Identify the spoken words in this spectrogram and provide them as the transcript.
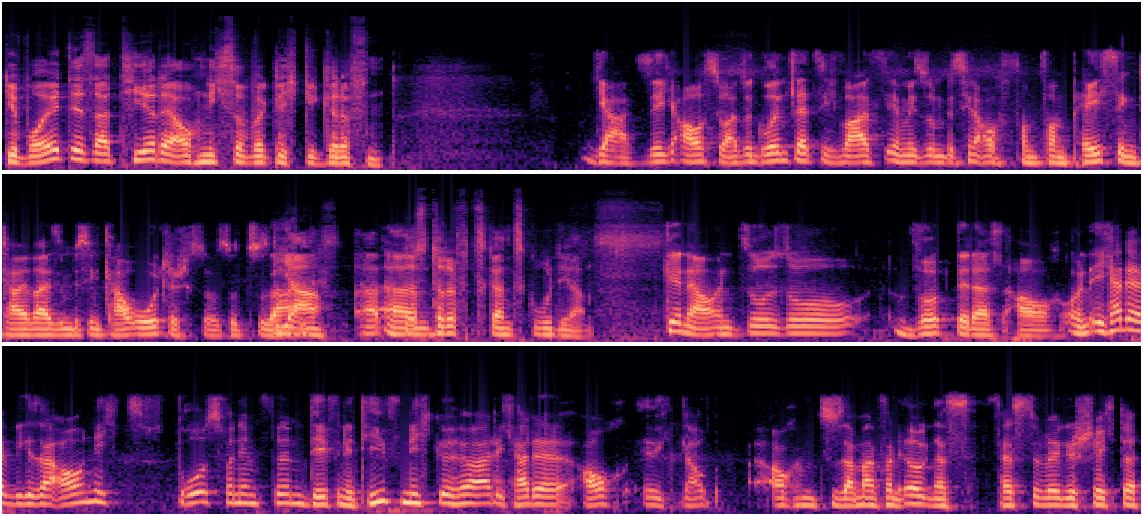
gewollte Satire auch nicht so wirklich gegriffen. Ja, sehe ich auch so. Also grundsätzlich war es irgendwie so ein bisschen auch vom, vom Pacing teilweise ein bisschen chaotisch, so sozusagen. Ja, äh, das ähm, trifft es ganz gut, ja. Genau, und so, so wirkte das auch. Und ich hatte, wie gesagt, auch nichts groß von dem Film definitiv nicht gehört. Ich hatte auch, ich glaube, auch im Zusammenhang von irgendeiner Festivalgeschichte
